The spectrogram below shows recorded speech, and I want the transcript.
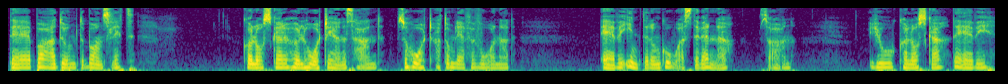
Det är bara dumt och barnsligt. Karl Oskar höll hårt i hennes hand, så hårt att hon blev förvånad. Är vi inte de godaste vänner? sa han. Jo, Karl Oskar, det är vi.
